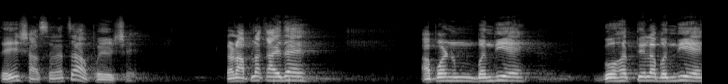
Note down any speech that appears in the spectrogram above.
तर हे शासनाचं अपयश आहे. कारण आपला कायदा आहे. आपण बंदी आहे. गोहत्येला बंदी आहे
